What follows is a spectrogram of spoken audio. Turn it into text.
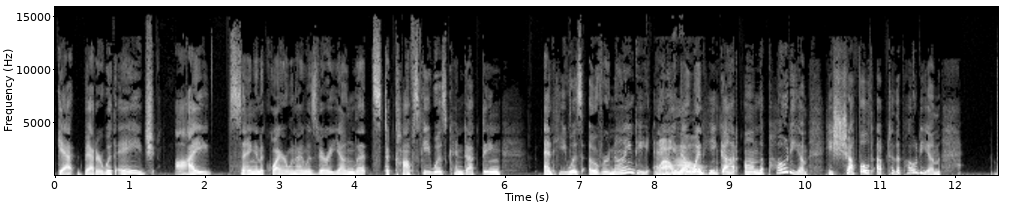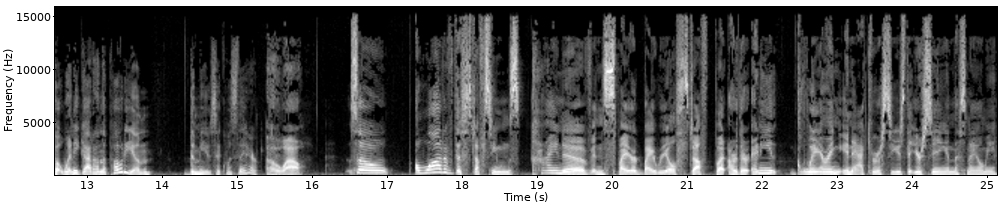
get better with age. I sang in a choir when I was very young that Stokowski was conducting, and he was over 90. And Wow. you know, when he got on the podium, he shuffled up to the podium, but when he got on the podium, the music was there. Oh wow. So a lot of this stuff seems kind of inspired by real stuff, but are there any glaring inaccuracies that you're seeing in this, Naomi?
